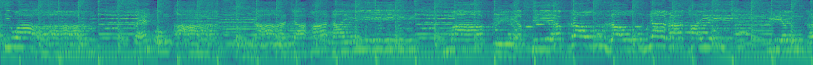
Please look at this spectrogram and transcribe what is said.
เหล่านราธิวาแสนองค์อาจสง่าจะหาไหน มาเปรียบเทียบเราเหล่านาราไทยเกรียงไกร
